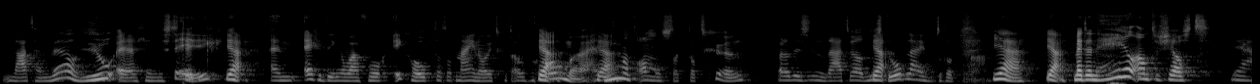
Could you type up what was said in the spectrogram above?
laat hem wel heel erg in de steek. Steek. Ja, En echt dingen waarvoor ik hoop dat dat mij nooit gaat overkomen. en niemand anders dat ik dat gun. Maar dat is inderdaad wel, Ja. is door blijven druppelen. ja, ja. Met een heel enthousiast Ja.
